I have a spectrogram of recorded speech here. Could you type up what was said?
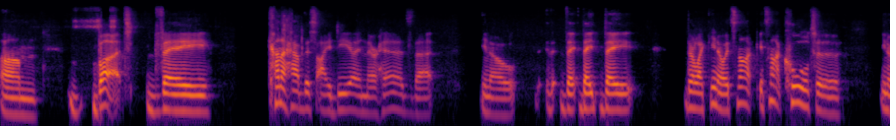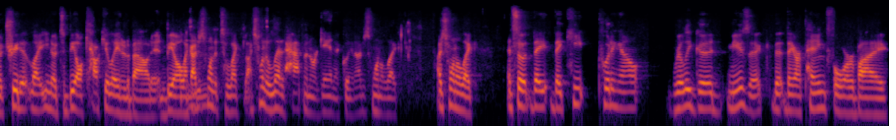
Um, but they kind of have this idea in their heads that you know they they they they're like you know it's not it's not cool to you know treat it like you know to be all calculated about it and be all like mm-hmm. I just mm-hmm. want it to like I just want to let it happen organically and I just want to like I just want to like and so they they keep putting out really good music that they are paying for by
